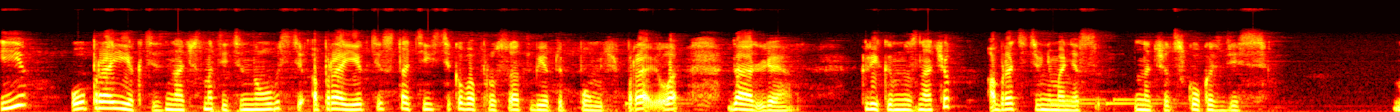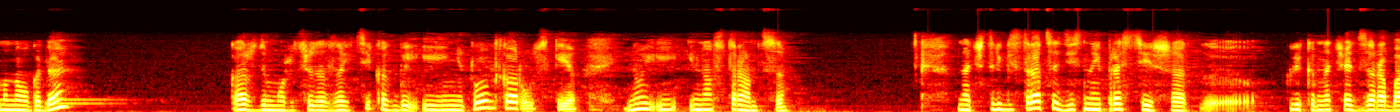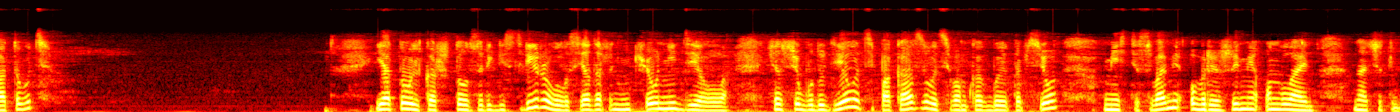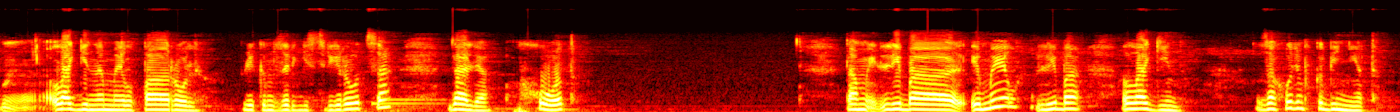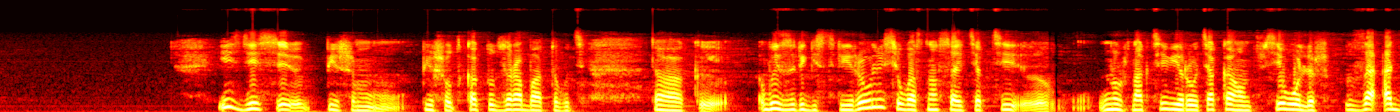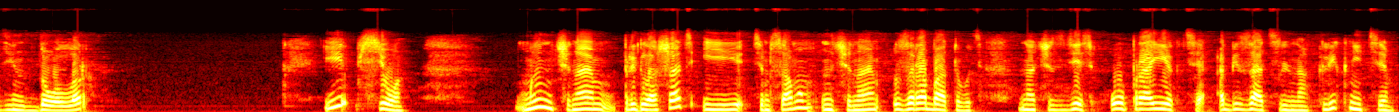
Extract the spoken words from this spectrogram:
И о проекте. Значит, смотрите, новости о проекте, статистика, вопросы-ответы, помощь, правила. Далее кликаем на значок. Обратите внимание, значит, сколько здесь много, да? Каждый может сюда зайти, как бы и не только русские, но и иностранцы. Значит, регистрация здесь наипростейшая. Кликаем «Начать зарабатывать». Я только что зарегистрировалась, я даже ничего не делала. Сейчас все буду делать и показывать вам как бы это все вместе с вами в режиме онлайн. Значит, логин, email, пароль Кликаем зарегистрироваться. Далее вход. Там либо email, либо логин. Заходим в кабинет. И здесь э, пишем, пишут, как тут зарабатывать. Так, вы зарегистрировались, у вас на сайте актив... Э, нужно активировать аккаунт всего лишь за 1 доллар. И все мы начинаем приглашать и тем самым начинаем зарабатывать. Значит, здесь о проекте обязательно кликните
